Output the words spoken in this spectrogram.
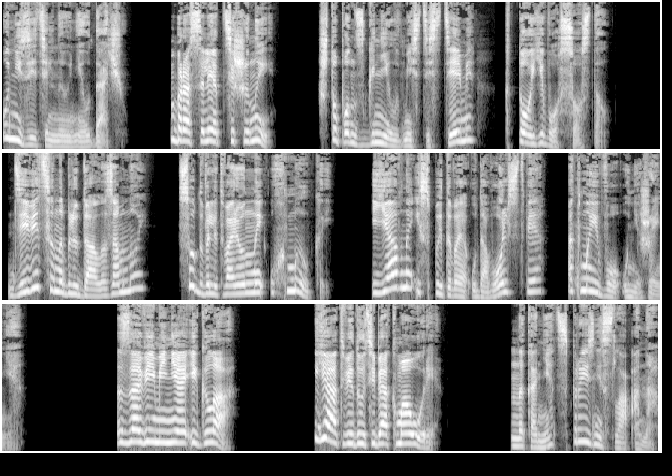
унизительную неудачу. Браслет тишины, чтоб он сгнил вместе с теми, кто его создал. Девица наблюдала за мной с удовлетворенной ухмылкой, явно испытывая удовольствие от моего унижения. «Зови меня Игла! Я отведу тебя к Мауре!» Наконец произнесла она.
